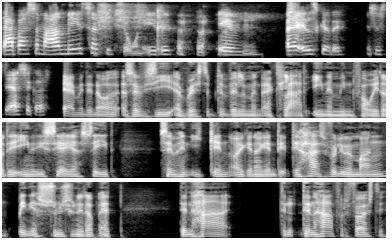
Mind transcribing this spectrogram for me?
der er bare så meget metafiktion i det, øhm, og jeg elsker det. Jeg synes, det er så godt. Ja, men den er, også- altså jeg vil sige, Arrested Development er klart en af mine favoritter. Det er en af de serier, jeg har set simpelthen igen og igen og igen. Det, det har jeg selvfølgelig med mange, men jeg synes jo netop, at den har, den, den har for det første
